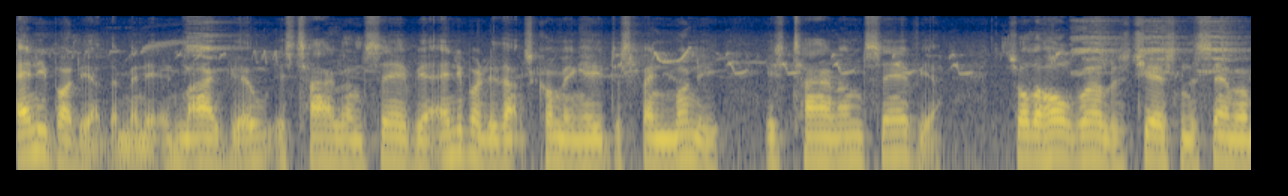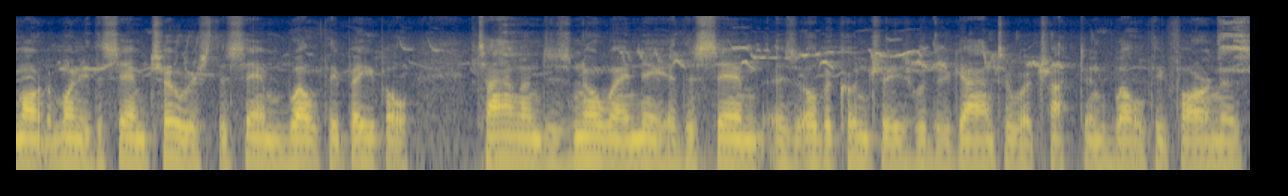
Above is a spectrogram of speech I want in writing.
Anybody at the minute, in my view, is Thailand's saviour. Anybody that's coming here to spend money is Thailand's saviour. So the whole world is chasing the same amount of money, the same tourists, the same wealthy people. Thailand is nowhere near the same as other countries with regard to attracting wealthy foreigners.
